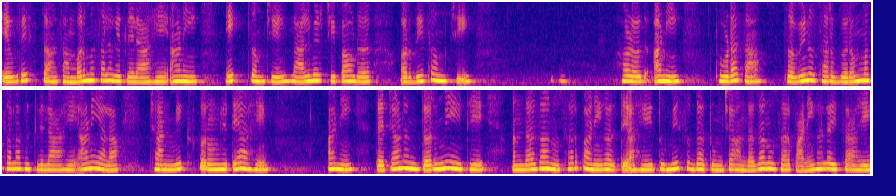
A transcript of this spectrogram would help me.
एव्हरेस्टचा सांबार मसाला घेतलेला आहे आणि एक चमची लाल मिरची पावडर अर्धी चमची हळद आणि थोडासा चवीनुसार गरम मसाला घेतलेला आहे आणि याला छान मिक्स करून घेते आहे. आणि त्याच्यानंतर मी इथे अंदाजानुसार पाणी घालते आहे. तुम्हीसुद्धा तुमच्या अंदाजानुसार पाणी घालायचं आहे.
